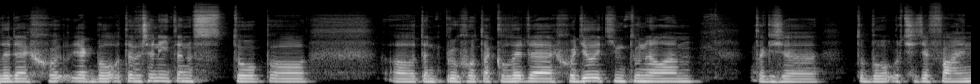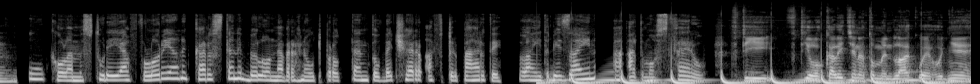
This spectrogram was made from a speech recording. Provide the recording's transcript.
lidé, jak byl otevřený ten vstup, ten průchod, tak lidé chodili tím tunelem, takže to bylo určitě fajn. Úkolem studia Florian Karsten bylo navrhnout pro tento večer afterparty, light design a atmosféru. V té v lokalitě na tom Mendláku je hodně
